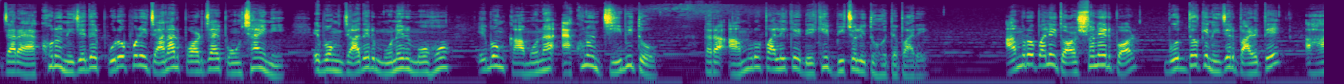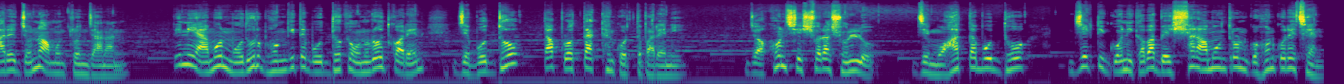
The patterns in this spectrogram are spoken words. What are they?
যারা এখনও নিজেদের পুরোপুরি জানার পর্যায়ে পৌঁছায়নি এবং যাদের মনের মোহ এবং কামনা এখনও জীবিত তারা আম্রপালিকে দেখে বিচলিত হতে পারে। আম্রপালি দর্শনের পর বুদ্ধকে নিজের বাড়িতে আহারের জন্য আমন্ত্রণ জানান। তিনি এমন মধুর ভঙ্গিতে বুদ্ধকে অনুরোধ করেন যে বুদ্ধ তা প্রত্যাখ্যান করতে পারেনি। যখন শিষ্যরা শুনল যে মহাত্মা বুদ্ধ যে একটি গণিকা বা বেশ্যার আমন্ত্রণ গ্রহণ করেছেন,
